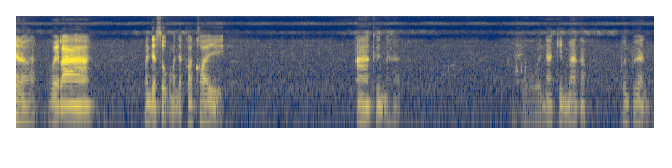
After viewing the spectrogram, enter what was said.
นี่ยนะฮะเวลา มันจะสุกมันจะค่อยๆ อ้าขึ้นนะฮะโอ้ยน่ากินมากครับ เพื่อนๆ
